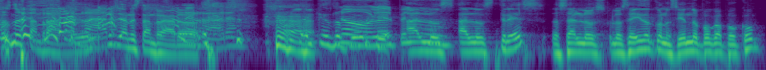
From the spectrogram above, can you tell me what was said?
pues no es tan raro. Raro. Ya no es tan raro. es lo No, peor? lo Que del pelo a los, a los tres, o sea, los, los he ido conociendo poco a poco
